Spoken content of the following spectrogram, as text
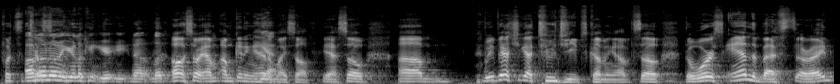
puts. A Oh no, Tesla, no, you're looking. You're, you no, look. Oh, sorry, I'm, I'm getting ahead Yeah. of myself. Yeah, so um, we've actually got two Jeeps coming up. So the worst and the best, all right?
